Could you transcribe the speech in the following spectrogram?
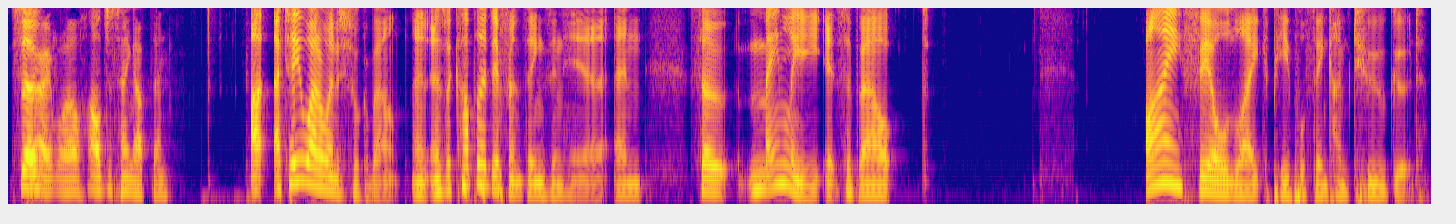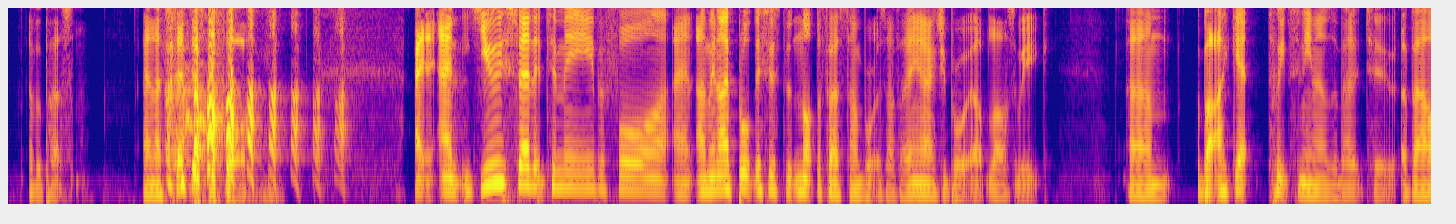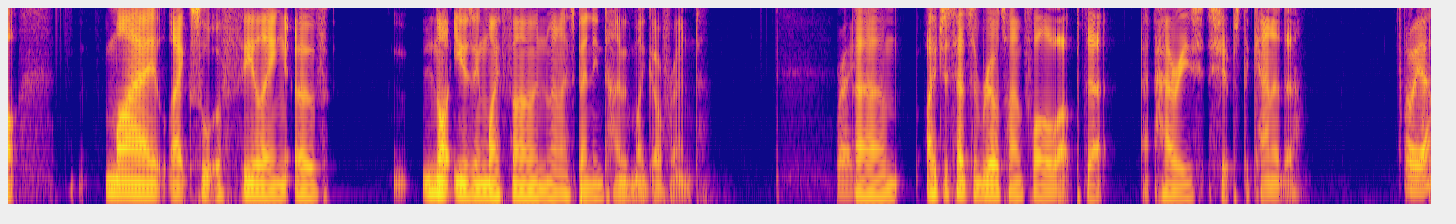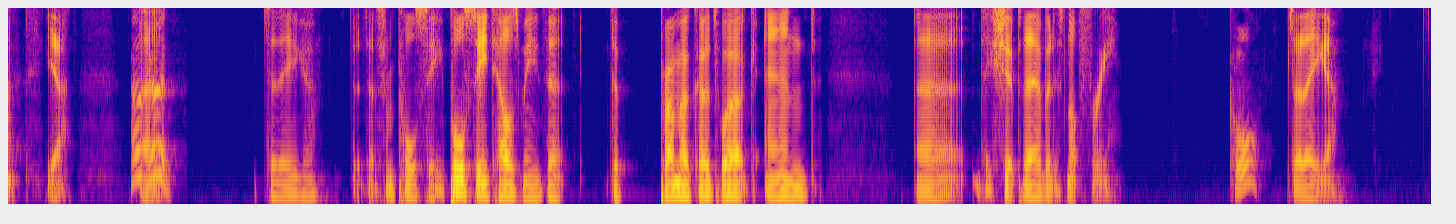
So All right, well, I'll just hang up then. I, I tell you what I wanted to talk about, and there's a couple of different things in here, and so mainly it's about. I feel like people think I'm too good of a person, and I've said this before. And, and you said it to me before, and I mean, I've brought this is the, not the first time I brought this up. I think I actually brought it up last week. Um, but I get tweets and emails about it too, about my like sort of feeling of not using my phone when I'm spending time with my girlfriend. Right. Um, I just had some real time follow up that Harry's ships to Canada. Oh yeah. So, yeah. Oh uh, good. So there you go. That, that's from Paul C. Paul C tells me that the promo codes work and uh, they ship there, but it's not free. Cool. So there you go.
